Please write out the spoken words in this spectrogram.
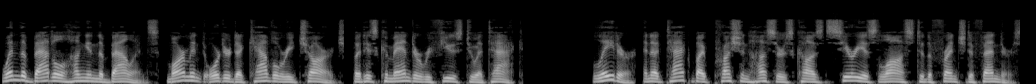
When the battle hung in the balance, Marmont ordered a cavalry charge, but his commander refused to attack. Later, an attack by Prussian hussars caused serious loss to the French defenders.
